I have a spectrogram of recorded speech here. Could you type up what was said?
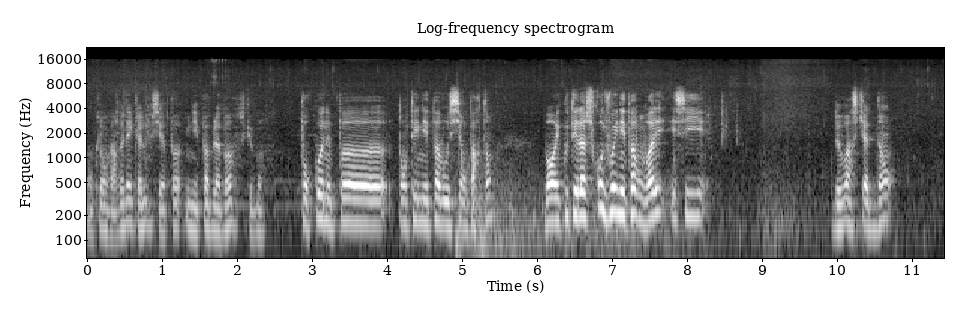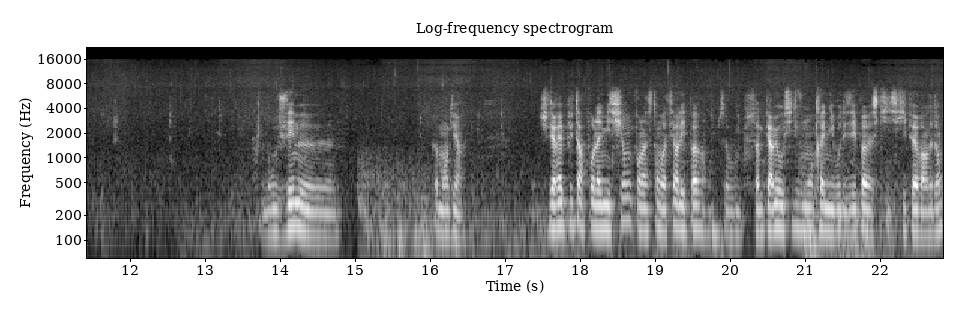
Donc là, on va regarder avec la loupe s'il n'y a pas une épave là-bas. Parce que bon, pourquoi ne pas tenter une épave aussi en partant? Bon, écoutez, là, je crois que je vois une épave. On va aller essayer de voir ce qu'il y a dedans. Donc je vais me... Comment dire Je verrai plus tard pour la mission. Pour l'instant, on va faire l'épave. Ça, me permet aussi de vous montrer au niveau des épaves ce qu'il qui peut y avoir dedans.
